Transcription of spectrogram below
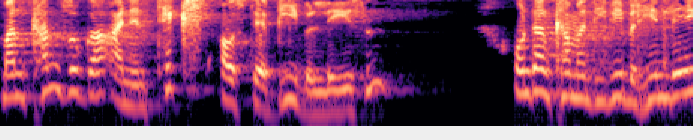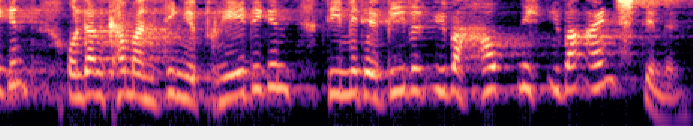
Man kann sogar einen Text aus der Bibel lesen und dann kann man die Bibel hinlegen und dann kann man Dinge predigen, die mit der Bibel überhaupt nicht übereinstimmen.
